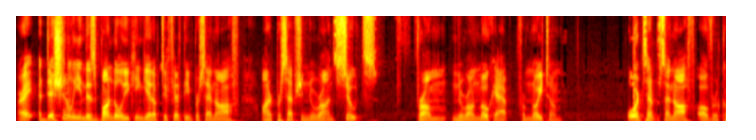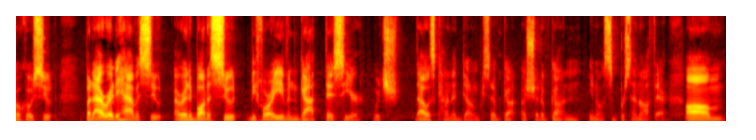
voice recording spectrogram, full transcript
All right. Additionally, in this bundle, you can get up to 15% off on Perception Neuron suits from Neuron Mocap from Noitom, or 10% off of Rokoko suit. But I already have a suit. I already bought a suit before I even got this here, which that was kind of dumb because I've got I should have gotten you know some percent off there. Um,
